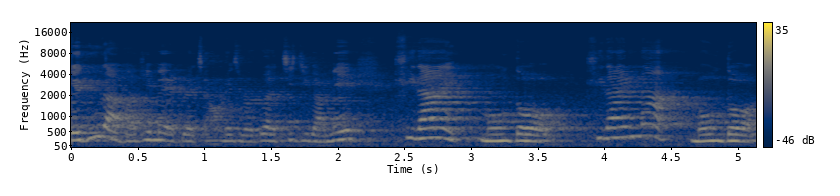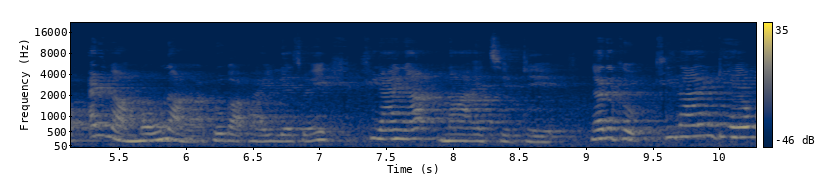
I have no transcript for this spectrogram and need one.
ရေကူးတာဘာဖြစ်မဲ့အတွက်ကြောင့်လဲဆိုတော့တို့ကကြည့်ကြည့်ပါမယ်။ခီတိုင်းမုံတော့ခီတိုင်းနာမုံတော့အဲ့ဒီမှာမုံတာကတို့ကဘာကြီးလဲဆိုရင်ခီတိုင်းကနာအချစ်တဲ့နောက်တစ်ခုခီတိုင်းဒေဝ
